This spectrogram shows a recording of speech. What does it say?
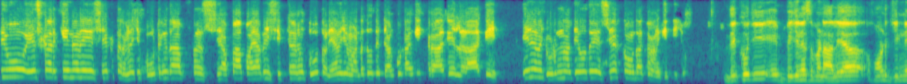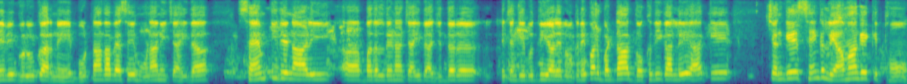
ਤੇ ਉਹ ਇਸ ਕਰਕੇ ਇਹਨਾਂ ਨੇ ਸਿੱਖ ਧਰਮ ਵਿੱਚ VOTING ਦਾ ਸਿਆਪਾ ਪਾਇਆ ਵੀ ਸਿੱਖਾਂ ਨੂੰ ਦੋ ਧੜਿਆਂ ਵਿੱਚ ਵੰਡ ਦਿਓ ਤੇ ਡਾਂਗੂ ਡਾਂਗੀ ਕਰਾ ਕੇ ਲੜਾ ਕੇ ਇਹਨਾਂ ਨੂੰ ਜੁੜਨ ਨਾ ਦਿਓ ਤੇ ਸਿੱਖ ਕੌਮ ਦਾ ਕਾਣ ਕੀਤੀ ਜੋ ਦੇਖੋ ਜੀ ਇਹ ਬਿਜ਼ਨਸ ਬਣਾ ਲਿਆ। ਹੁਣ ਜਿੰਨੇ ਵੀ ਗੁਰੂ ਘਰ ਨੇ ਵੋਟਾਂ ਦਾ ਵੈਸੇ ਹੋਣਾ ਨਹੀਂ ਚਾਹੀਦਾ। ਸਹਿਮਤੀ ਦੇ ਨਾਲ ਹੀ ਬਦਲ ਦੇਣਾ ਚਾਹੀਦਾ ਜਿੱਧਰ ਚੰਗੀ ਬੁੱਧੀ ਵਾਲੇ ਲੋਕ ਨੇ। ਪਰ ਵੱਡਾ ਦੁੱਖ ਦੀ ਗੱਲ ਇਹ ਆ ਕਿ ਚੰਗੇ ਸਿੰਘ ਲਿਆਵਾਂਗੇ ਕਿੱਥੋਂ?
